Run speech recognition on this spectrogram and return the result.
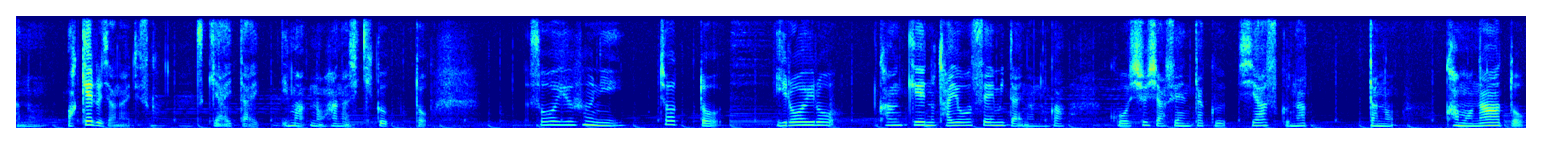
あの分けるじゃないですか。付き合いたい。今の話聞くと。そういうふうにちょっといろいろ関係の多様性みたいなのがこう取捨選択しやすくなったのかもなと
